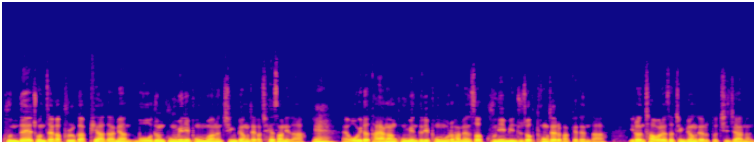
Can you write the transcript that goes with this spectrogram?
군대의 존재가 불가피하다면 모든 국민이 복무하는 징병제가 최선이다. 예. 오히려 다양한 국민들이 복무를 하면서 군이 민주적 통제를 받게 된다. 이런 차원에서 징병제를 또 지지하는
